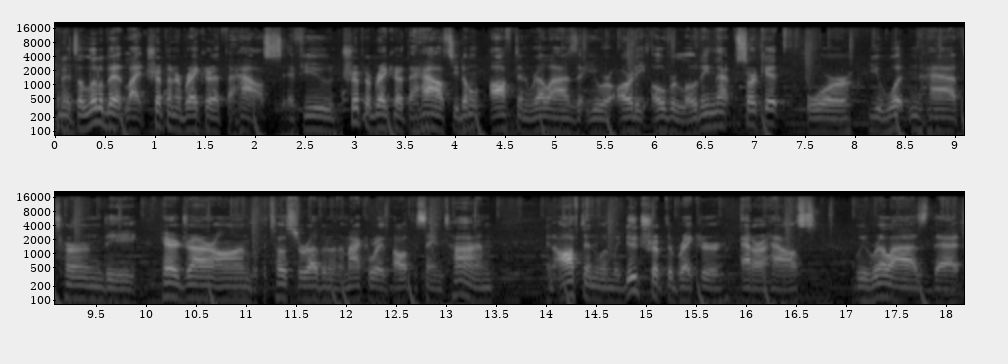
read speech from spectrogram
And it's a little bit like tripping a breaker at the house. If you trip a breaker at the house, you don't often realize that you were already overloading that circuit or you wouldn't have turned the hair dryer on with the toaster oven and the microwave all at the same time. And often when we do trip the breaker at our house, we realize that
